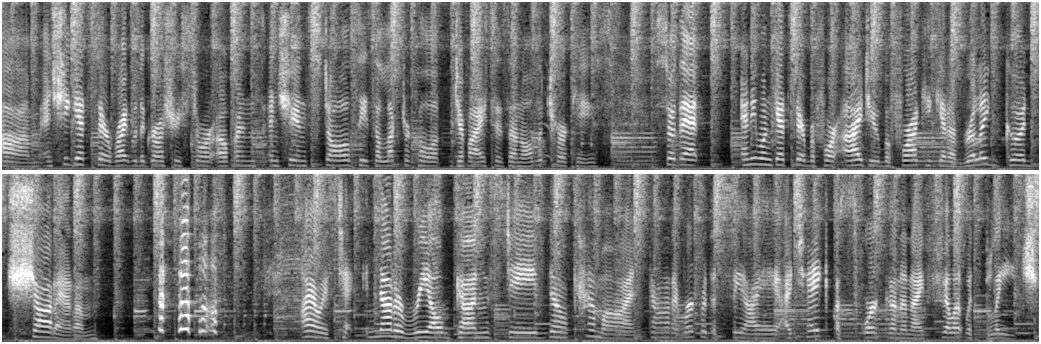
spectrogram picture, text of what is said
um, and she gets there right when the grocery store opens, and she installs these electrical devices on all the turkeys, so that anyone gets there before I do, before I can get a really good shot at them. I always take not a real gun, Steve. No, come on. God, I work with the CIA. I take a squirt gun and I fill it with bleach.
